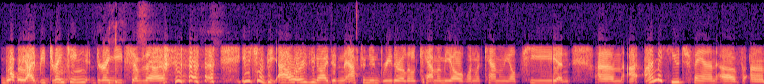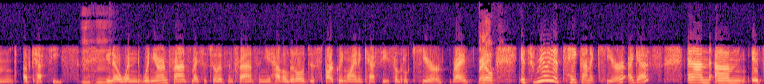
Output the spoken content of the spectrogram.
what way I'd be drinking during each of the each of the hours. You know, I did an afternoon breather, a little chamomile, one with chamomile tea, and um, I, I'm a huge fan of um, of cassis. Mm-hmm. You know, when when you're in France, my sister lives in France, and you have a little just sparkling wine and cassis, a little kir, right? right? So it's really a take on a kir, I guess, and um, it's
